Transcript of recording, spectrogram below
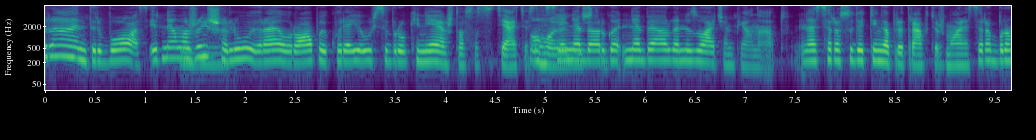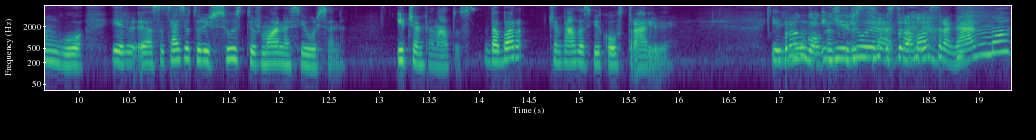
yra ant ribos. Ir nemažai Mhm. šalių yra europoj kurie jau išsibraukinėja iš tos asociacijos nes jie nebeorga nebeorganizuoja čempionatų. Nes yra sudėtinga pritraukti žmones yra brangu. Ir asociacija turi išsiųsti žmones į užsienį į čempionatus. Dabar čempionatas vyko australijoj ir Brangokas ir jų yra kavos ragavimo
